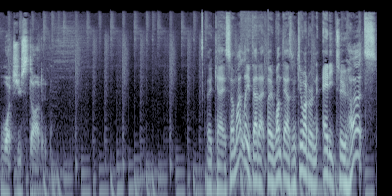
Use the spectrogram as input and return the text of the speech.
what you started. Okay, so I might leave that at 1282 hertz.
